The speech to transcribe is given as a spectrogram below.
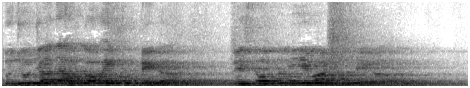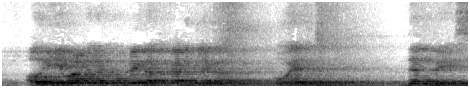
तो जो ज़्यादा होगा वही टूटेगा। तो इसका मतलब ये बांड टूटेगा। और ये बांड अगर टूटेगा तो क्या निकलेगा? OH then base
